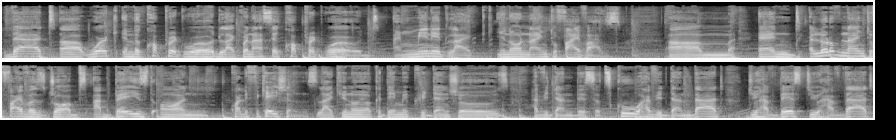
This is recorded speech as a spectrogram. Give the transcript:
that uh, work in the corporate world. Like when I say corporate world, I mean it like, you know, nine to fivers. Um, and a lot of nine to fivers jobs are based on qualifications, like, you know, your academic credentials. Have you done this at school? Have you done that? Do you have this? Do you have that?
